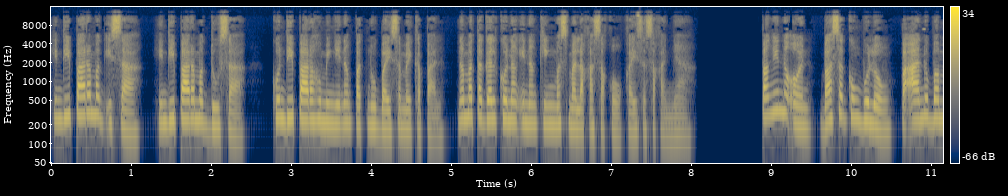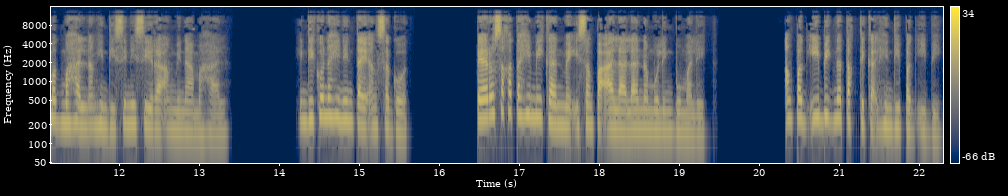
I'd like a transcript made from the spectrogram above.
Hindi para mag-isa, hindi para magdusa, kundi para humingi ng patnubay sa may kapal, na matagal ko nang inangking mas malakas ako kaysa sa kanya. Panginoon, basag kong bulong, paano ba magmahal nang hindi sinisira ang minamahal? Hindi ko na hinintay ang sagot. Pero sa katahimikan may isang paalala na muling bumalik. Ang pag-ibig na taktikal hindi pag-ibig.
